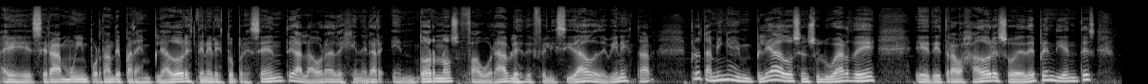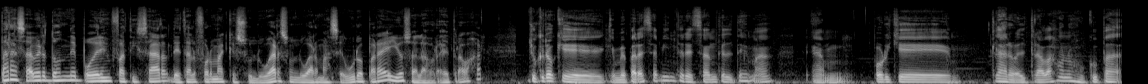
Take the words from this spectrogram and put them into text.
eh, será muy importante para empleadores tener esto presente a la hora de generar entornos favorables de felicidad o de bienestar, pero también a empleados en su lugar de, eh, de trabajadores o de dependientes para saber dónde poder enfatizar de tal forma que su lugar sea un lugar más seguro para ellos a la hora de trabajar. Yo creo que, me parece a mí interesante el tema em, porque, claro, el trabajo nos ocupa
